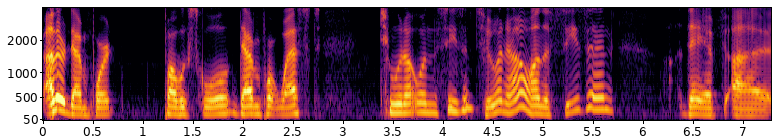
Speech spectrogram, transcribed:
other Davenport public school, Davenport West, two and zero in the season. Two and zero on the season. They have uh,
